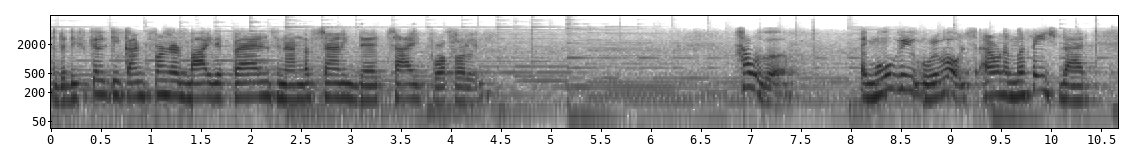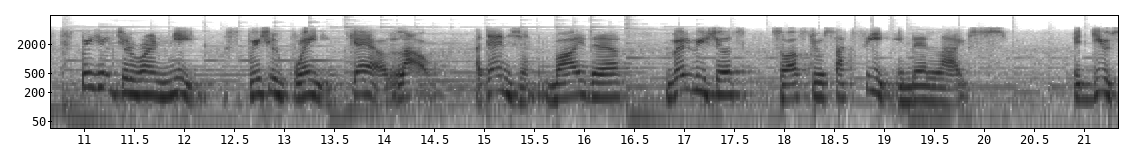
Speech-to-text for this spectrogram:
and the difficulty confronted by the parents in understanding their child properly. However, a movie revolves around a message that special children need special training, care, love, attention by their well-wishers so as to succeed in their lives. It gives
